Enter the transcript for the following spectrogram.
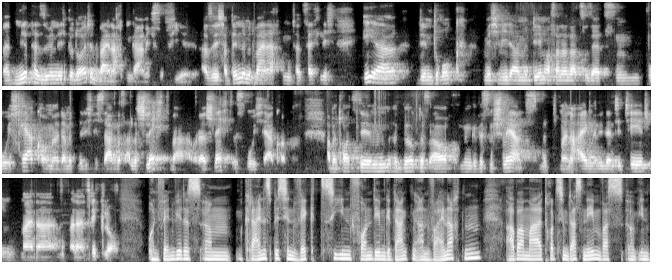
weil mir persönlich bedeutet Weihnachten gar nicht so viel. Also ich verbinde mit Weihnachten tatsächlich eher den Druck, mich wieder mit dem auseinanderzusetzen, wo ich herkomme. Damit will ich nicht sagen, dass alles schlecht war oder schlecht ist, wo ich herkomme. Aber trotzdem birgt es auch einen gewissen Schmerz mit meiner eigenen Identität und meiner, meiner Entwicklung. Und wenn wir das ähm, ein kleines bisschen wegziehen von dem Gedanken an Weihnachten, aber mal trotzdem das nehmen, was ähm, in,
